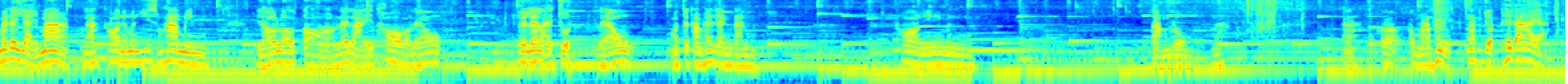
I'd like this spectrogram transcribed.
ไม่ได้ใหญ่มากนะท่อนี้มัน 25 มิล เดี๋ยวเราต่อหลาย ๆ ท่อแล้วเออหลาย ๆ จุดแล้วมันจะทำให้แรงดัน ท่อนี้มันต่ำลงนะอะแล้วก็ประมาณให้นับหยดให้ได้อะประ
